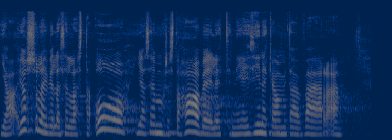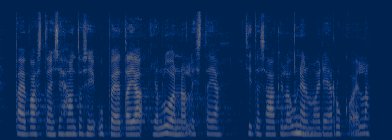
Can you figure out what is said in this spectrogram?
Ja jos sulla ei vielä sellaista ole ja semmoisesta haaveilet, niin ei siinäkään ole mitään väärää. Päinvastoin sehän on tosi upeata ja, ja luonnollista ja sitä saa kyllä unelmoida ja rukoilla.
